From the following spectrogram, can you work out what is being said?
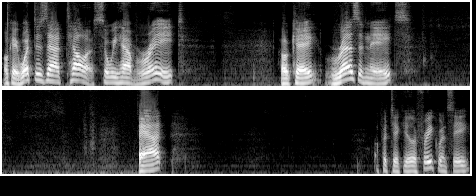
Okay, what does that tell us? So we have rate, okay, resonates at a particular frequency,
